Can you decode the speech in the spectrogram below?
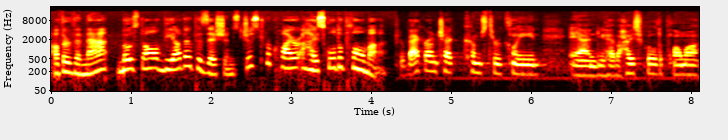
Other than that, most all of the other positions just require a high school diploma. If your background check comes through clean and you have a high school diploma,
